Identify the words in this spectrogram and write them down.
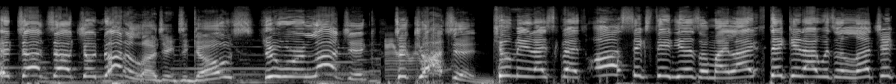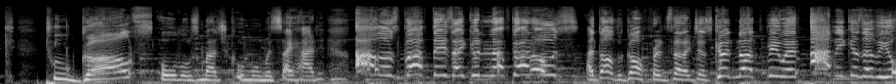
It turns out you're not allergic to ghosts. You were allergic to cotton. You mean I spent all 16 years of my life thinking I was allergic to girls? All those magical moments I had. All those birthdays I couldn't have cuddles. And all the girlfriends that I just could not be with. All because of you.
